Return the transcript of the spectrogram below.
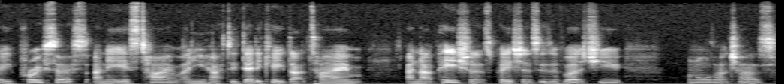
a process and it is time, and you have to dedicate that time and that patience. Patience is a virtue, and all that jazz.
